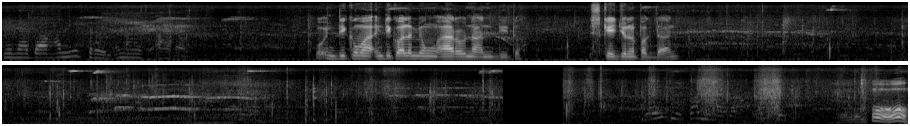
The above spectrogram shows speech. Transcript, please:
May nadaan araw? O, hindi ko ma- hindi ko alam yung araw na ano dito. Schedule ng pagdaan. Oo,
